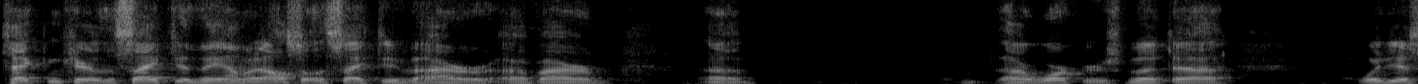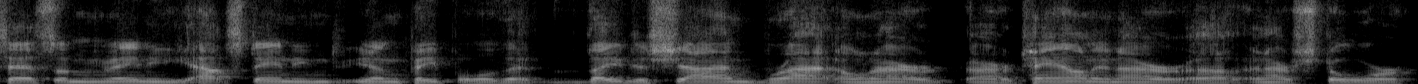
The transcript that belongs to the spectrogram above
taking care of the safety of them and also the safety of our of our uh, our workers. But uh, we just had so many outstanding young people that they just shine bright on our our town and our uh, and our store.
